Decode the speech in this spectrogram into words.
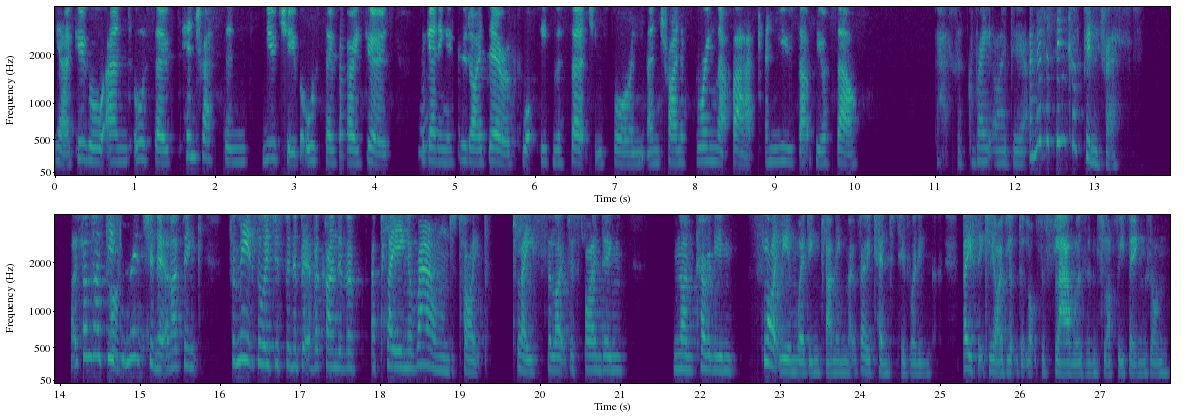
yeah, Google and also Pinterest and YouTube are also very good for getting a good idea of what people are searching for and, and trying to bring that back and use that for yourself. That's a great idea. I never think of Pinterest. Like sometimes oh, people oh. mention it, and I think for me, it's always just been a bit of a kind of a, a playing around type place for like just finding and I'm currently slightly in wedding planning, but very tentative wedding. Basically, I've looked at lots of flowers and fluffy things on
